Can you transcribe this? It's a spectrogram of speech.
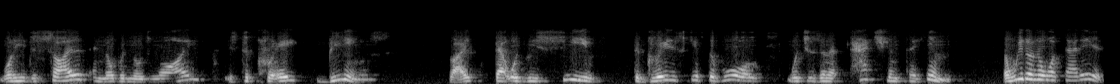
What he decided, and nobody knows why, is to create beings, right, that would receive the greatest gift of all, which is an attachment to him. And we don't know what that is,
